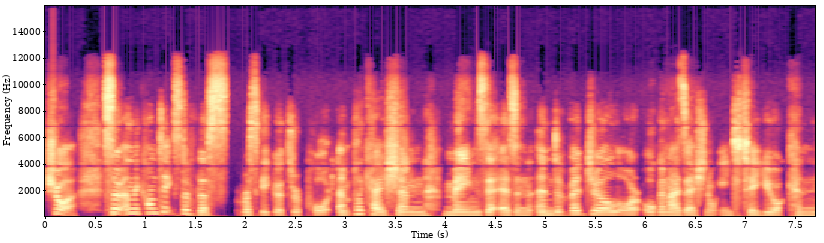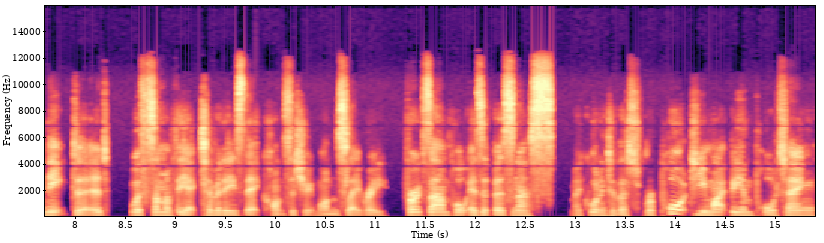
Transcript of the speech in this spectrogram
Sure. So, in the context of this risky goods report, implication means that as an individual or organizational entity, you are connected with some of the activities that constitute modern slavery. For example, as a business, according to this report, you might be importing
